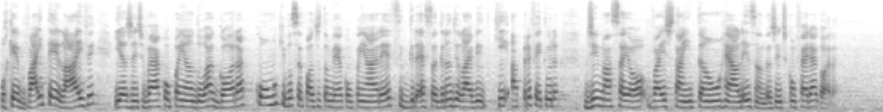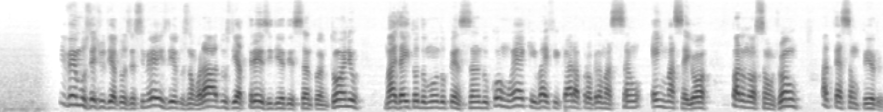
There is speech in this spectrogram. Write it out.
porque vai ter live e a gente vai acompanhando agora como que você pode também acompanhar esse, essa grande live que a Prefeitura de Maceió vai estar então realizando. A gente confere agora. Tivemos desde o dia 12 desse mês, dia dos namorados, dia 13, dia de Santo Antônio, mas aí todo mundo pensando como é que vai ficar a programação em Maceió para o nosso São João até São Pedro.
